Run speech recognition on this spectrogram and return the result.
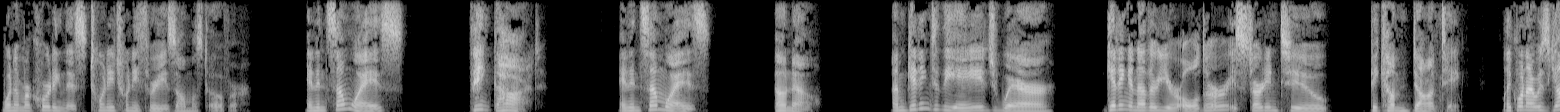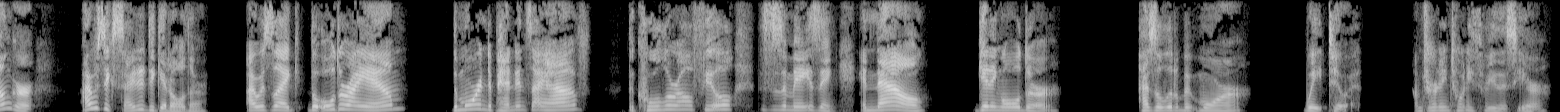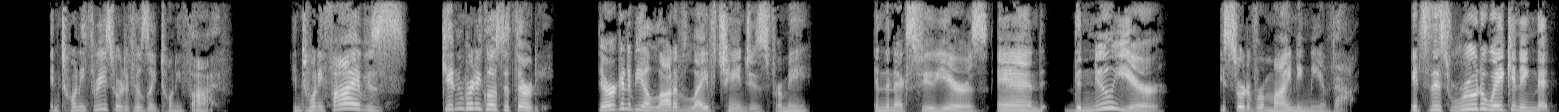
when I'm recording this, 2023 is almost over. And in some ways, thank God. And in some ways, oh no. I'm getting to the age where getting another year older is starting to become daunting. Like when I was younger, I was excited to get older. I was like, the older I am, the more independence I have, the cooler I'll feel. This is amazing. And now getting older has a little bit more weight to it. I'm turning 23 this year and 23 sort of feels like 25 and 25 is getting pretty close to 30. There are going to be a lot of life changes for me in the next few years. And the new year is sort of reminding me of that. It's this rude awakening that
